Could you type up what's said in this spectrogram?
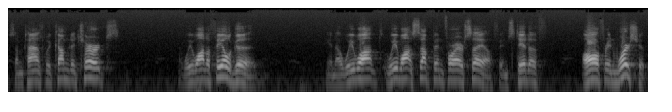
Sometimes we come to church, we want to feel good. You know, we want, we want something for ourselves instead of offering worship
